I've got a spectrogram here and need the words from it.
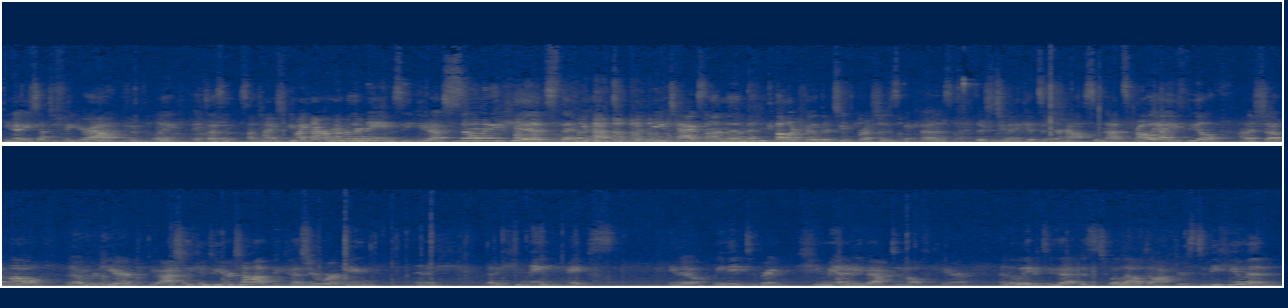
You know, you just have to figure out, like, it doesn't, sometimes you might not remember their names. You could have so many kids that you have to put name tags on them and color code their toothbrushes because there's too many kids in your house. And that's probably how you feel on a shove model. And over here, you actually can do your job because you're working in a, at a humane pace. You know, we need to bring humanity back to healthcare. And the way to do that is to allow doctors to be human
